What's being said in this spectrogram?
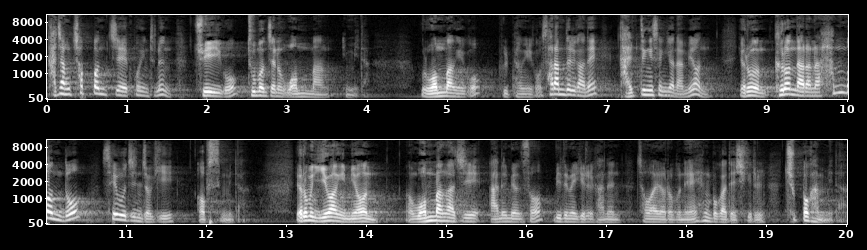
가장 첫 번째 포인트는 죄이고 두 번째는 원망입니다. 원망이고 불평이고 사람들 간에 갈등이 생겨나면 여러분 그런 나라는 한 번도 세워진 적이 없습니다. 여러분 이왕이면 원망하지 않으면서 믿음의 길을 가는 저와 여러분의 행보가 되시기를 축복합니다.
